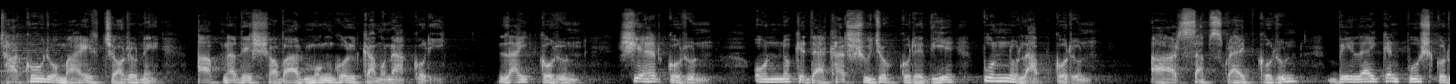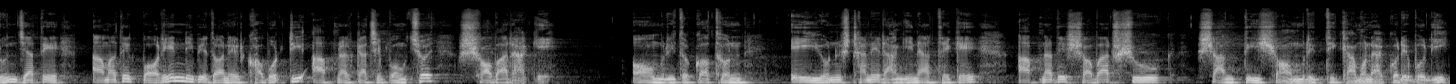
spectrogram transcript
ঠাকুর ও মায়ের চরণে আপনাদের সবার মঙ্গল কামনা করি। লাইক করুন, শেয়ার করুন, অন্যকে দেখার সুযোগ করে দিয়ে পুণ্য লাভ করুন। আর সাবস্ক্রাইব করুন, বেল আইকন পুশ করুন যাতে আমাদের পরের নিবেদনের খবরটি আপনার কাছে পৌঁছয় সবার আগে। অমৃত কথন এই অনুষ্ঠানে রাঙ্গিনা থেকে আপনাদের সবার সুখ, শান্তি, সমৃদ্ধি কামনা করে বলি,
